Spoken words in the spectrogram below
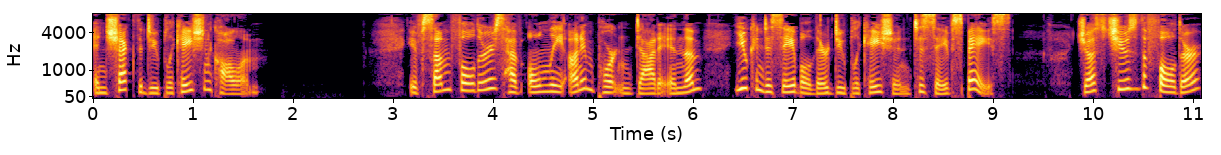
and check the duplication column. If some folders have only unimportant data in them, you can disable their duplication to save space. Just choose the folder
